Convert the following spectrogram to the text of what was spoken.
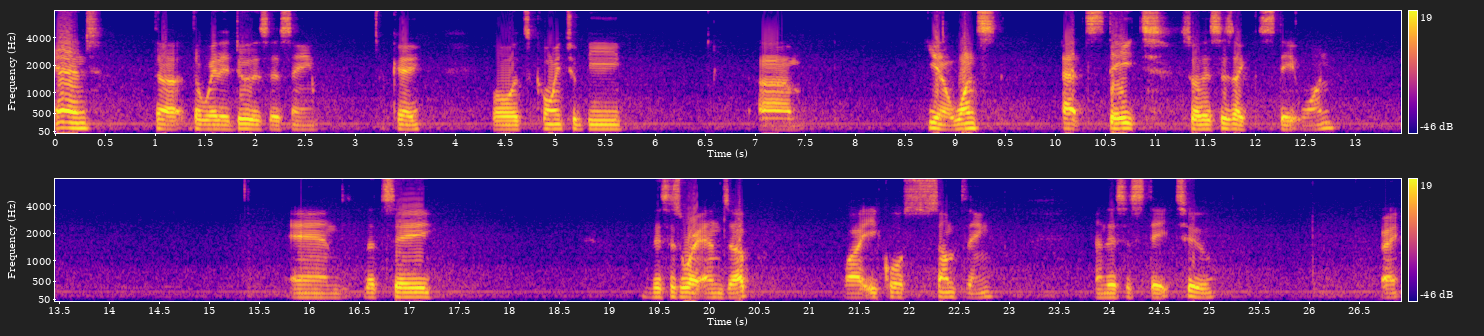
and the the way they do this is saying, okay, well it's going to be um, you know once at state so this is like state 1 and let's say this is where it ends up y equals something and this is state 2 right?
